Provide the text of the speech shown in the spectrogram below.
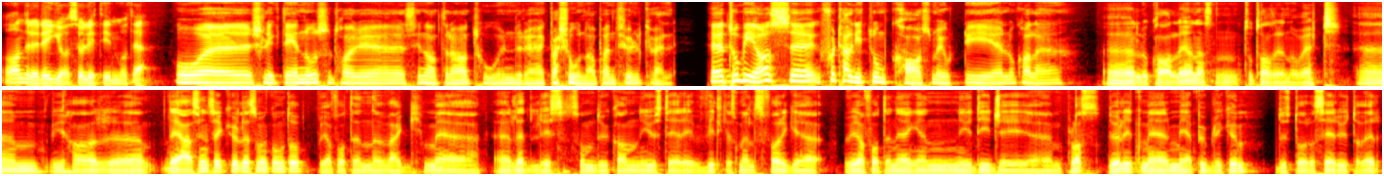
og, andre rigger oss jo litt inn mot det. Og eh, slik det er nå, så tar eh, Sinatra 200 personer på en full kveld. Eh, Tobias, eh, fortell litt om hva som er gjort i eh, lokalet. Eh, lokalet er nesten totalrenovert. Um, vi har Det jeg syns er kult, som er kommet opp, vi har fått en vegg med LED-lys som du kan justere i hvilken som helst farge. Vi har fått en egen ny DJ-plass. Du er litt mer med publikum du står og ser utover.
